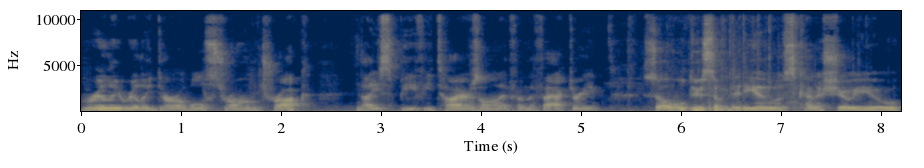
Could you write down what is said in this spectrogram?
Really, really durable, strong truck. Nice beefy tires on it from the factory. So we'll do some videos, kind of show you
